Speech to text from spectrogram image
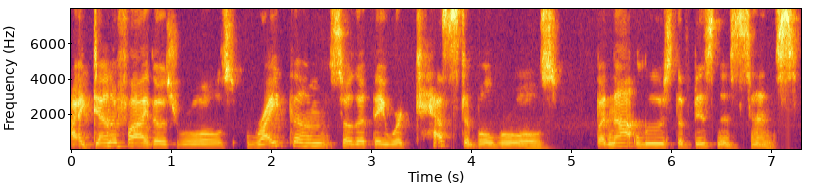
identify those rules, write them so that they were testable rules, but not lose the business sense.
